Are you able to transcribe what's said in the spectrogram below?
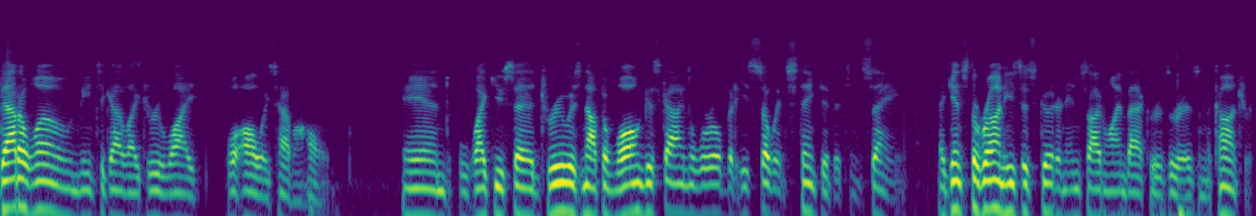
That alone means a guy like Drew White will always have a home. And like you said, Drew is not the longest guy in the world, but he's so instinctive, it's insane. Against the run, he's as good an inside linebacker as there is in the country.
